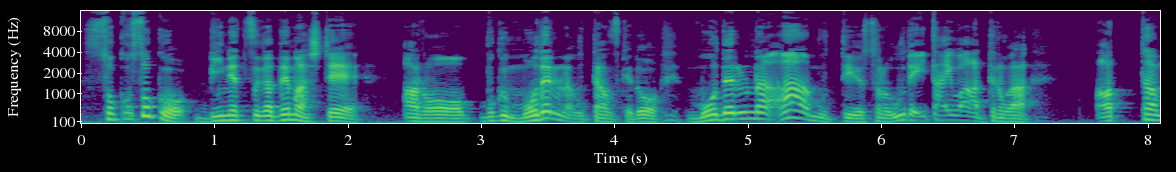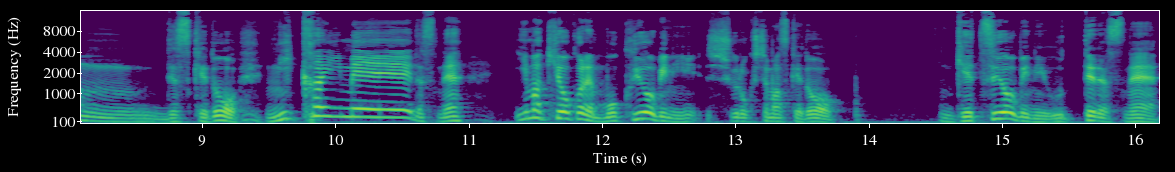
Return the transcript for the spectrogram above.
そこそこ微熱が出まして、あの、僕モデルナ打ったんですけど、モデルナアームっていうその腕痛いわーってのがあったんですけど、2回目ですね。今今日これ木曜日に収録してますけど、月曜日に打ってですね、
